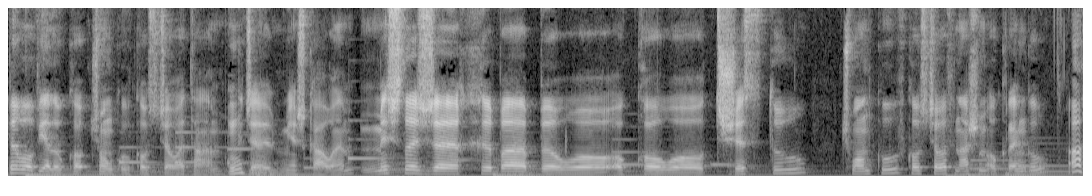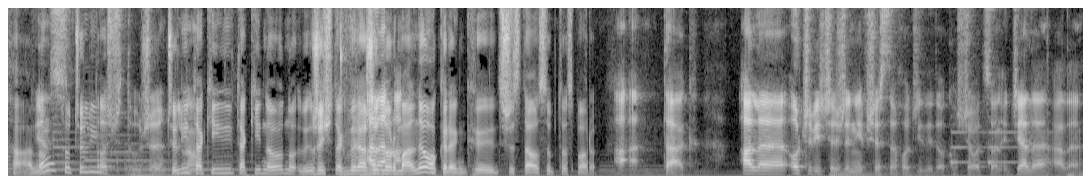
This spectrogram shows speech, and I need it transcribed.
było wielu ko- członków kościoła tam, gdzie mieszkałem. Myślę, że chyba było około 300 członków kościoła w naszym okręgu. Aha, no to czyli, dość duży. czyli no. taki, taki no, no, że się tak wyrażę, Ale- a- normalny okręg. y, 300 osób to sporo. A, tak, ale oczywiście, że nie wszyscy chodzili do kościoła co niedzielę, ale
